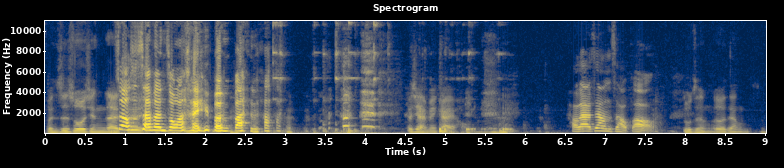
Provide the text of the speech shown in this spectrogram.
粉丝说现在最好是三分钟啊，才一分半啊，而且还没盖好。好啦，这样子好不好？肚子很饿，这样子。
